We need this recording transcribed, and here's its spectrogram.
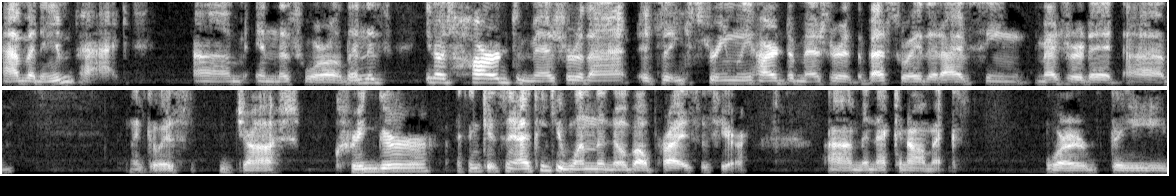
have an impact um, in this world. And it's you know it's hard to measure that. It's extremely hard to measure it. The best way that i've seen measured it um, i think it was josh kriger i think it's i think he won the nobel prize this year um, in economics or the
